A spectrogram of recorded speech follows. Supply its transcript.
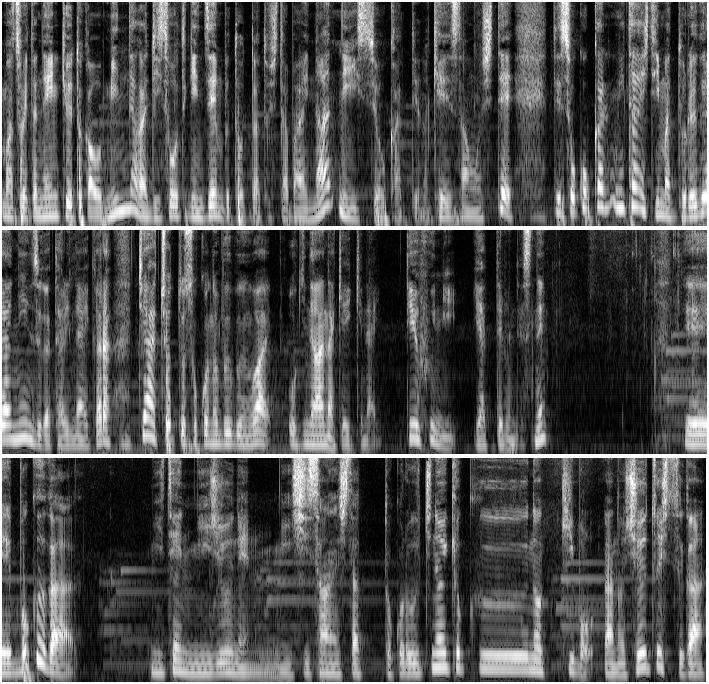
まあ、そういった年休とかをみんなが理想的に全部取ったとした場合何人必要かっていうのを計算をしてでそこからに対して今どれぐらい人数が足りないからじゃあちょっとそこの部分は補わなきゃいけないっていうふうにやってるんですね。で僕が2020年に試算したところうちの医局の規模あの手術室が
